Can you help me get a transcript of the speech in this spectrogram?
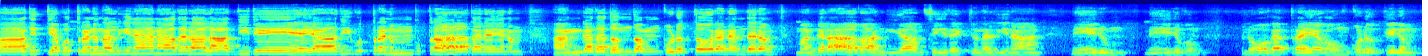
ആദിത്യപുത്രനു നൽകിനാൻ ആദരാൽ ആദിതേയാദിപുത്രനും പുത്രാതനയനും അംഗദദ്വന്ദ്വം കൊടുത്തോരനന്തരം മംഗലാവാങ്കിയാം സീതയ്ക്കു നൽകിനാൻ മേരും മേരുവും ലോകത്രയവും കൊടുക്കിലും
